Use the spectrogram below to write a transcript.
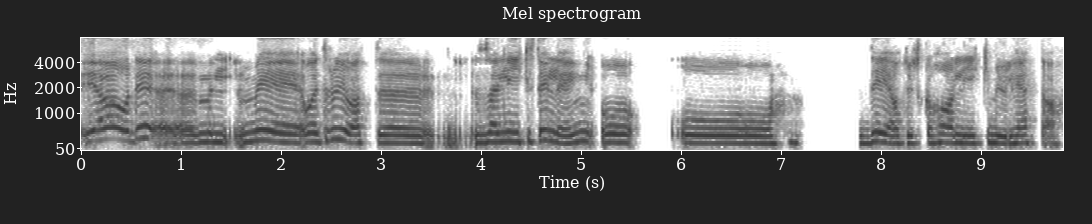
Ja, og, det, eh, med, og jeg tror jo at eh, så likestilling og, og det at du skal ha like muligheter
